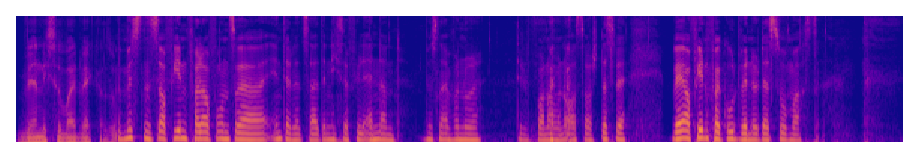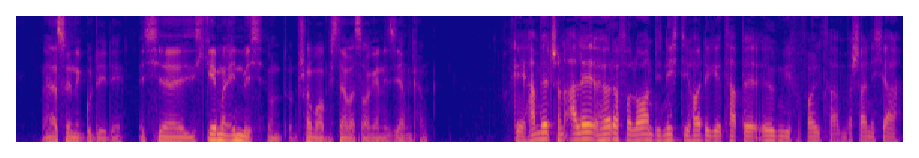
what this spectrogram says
wäre nicht so weit weg. Also Wir müssten es auf jeden Fall auf unserer Internetseite nicht so viel ändern. Wir müssen einfach nur den Vornamen austauschen. Das wäre wär auf jeden Fall gut, wenn du das so machst. ja, das wäre eine gute Idee. Ich, äh, ich gehe mal in mich und, und schau mal, ob ich da was organisieren kann. Okay, haben wir jetzt schon alle Hörer verloren, die nicht die heutige Etappe irgendwie verfolgt haben? Wahrscheinlich ja.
